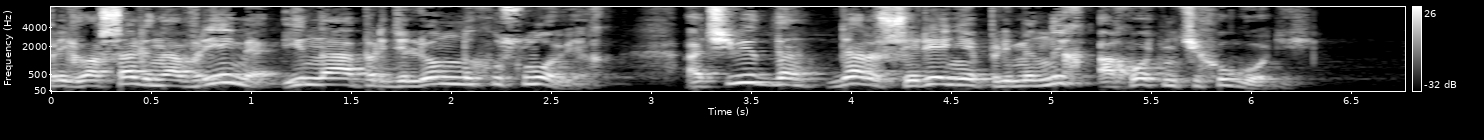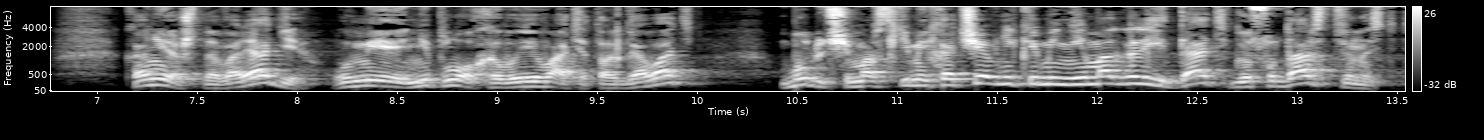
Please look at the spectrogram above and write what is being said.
приглашали на время и на определенных условиях, очевидно, для расширения племенных охотничьих угодий. Конечно, варяги, умея неплохо воевать и торговать, будучи морскими кочевниками, не могли дать государственность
